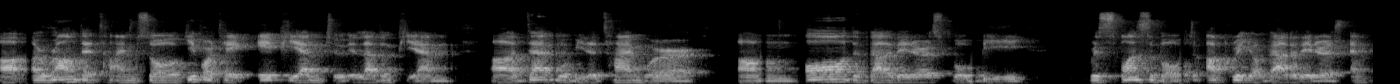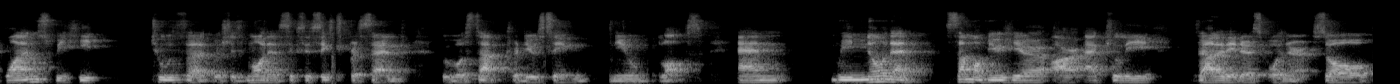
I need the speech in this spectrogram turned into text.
Uh, around that time, so give or take 8 p.m. to 11 p.m., uh, that will be the time where um, all the validators will be responsible to upgrade your validators. And once we hit two thirds, which is more than 66%, we will start producing new blocks. And we know that some of you here are actually validators owner. So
